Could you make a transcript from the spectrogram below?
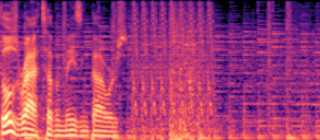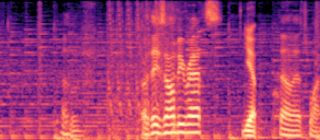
Those rats have amazing powers. Of are they zombie rats? Yep. No, that's why.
